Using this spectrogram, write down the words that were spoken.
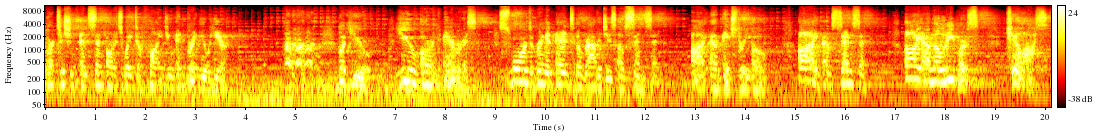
partitioned, and sent on its way to find you and bring you here. but you, you are an heiress, sworn to bring an end to the ravages of Sensen. I am H3O. I am Sensen. I am the Leapers. Kill us.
